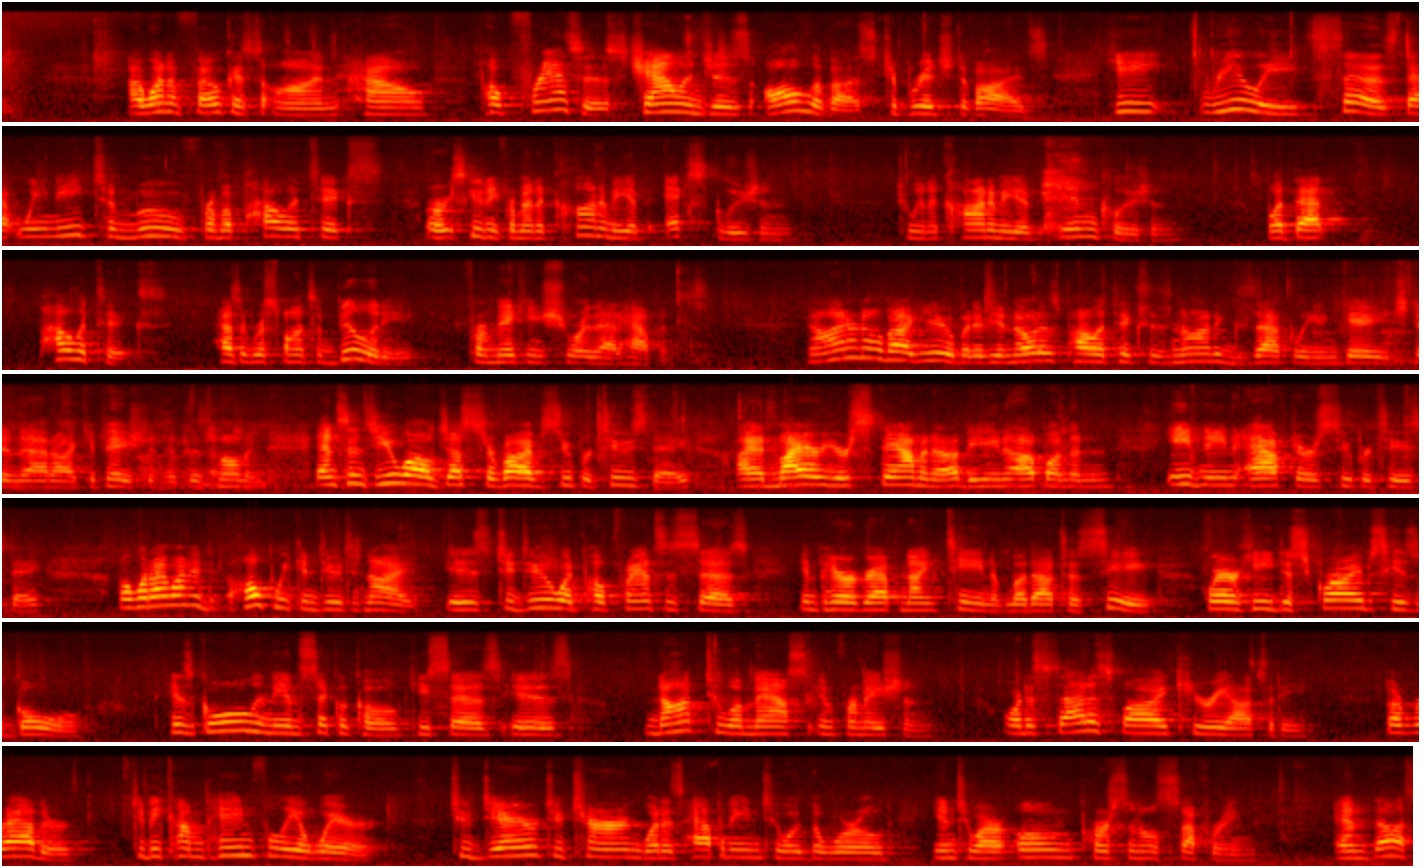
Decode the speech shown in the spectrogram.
I want to focus on how Pope Francis challenges all of us to bridge divides. He really says that we need to move from a politics, or excuse me, from an economy of exclusion to an economy of inclusion, but that politics has a responsibility for making sure that happens. Now, I don't know about you, but if you notice, politics is not exactly engaged in that occupation at this moment. And since you all just survived Super Tuesday, I admire your stamina being up on the evening after Super Tuesday. But what I want to hope we can do tonight is to do what Pope Francis says in paragraph 19 of Laudato Si, where he describes his goal his goal in the encyclical, he says, is not to amass information or to satisfy curiosity, but rather to become painfully aware, to dare to turn what is happening to the world into our own personal suffering, and thus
